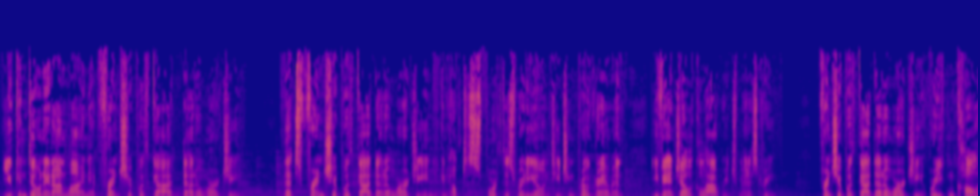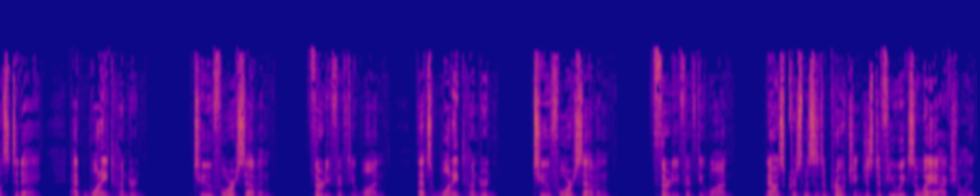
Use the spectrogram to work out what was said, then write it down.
You can donate online at friendshipwithgod.org. That's friendshipwithgod.org, and you can help to support this radio and teaching program and evangelical outreach ministry. Friendshipwithgod.org, or you can call us today at 1 800 247 3051. That's 1 800 247 3051. Now, as Christmas is approaching, just a few weeks away actually,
